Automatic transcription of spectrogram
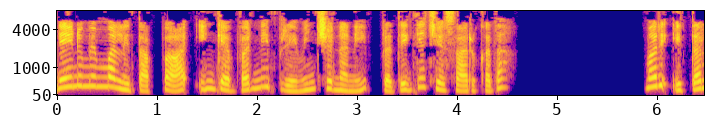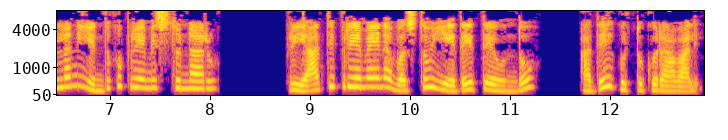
నేను మిమ్మల్ని తప్ప ఇంకెవ్వర్నీ ప్రేమించనని ప్రతిజ్ఞ చేశారు కదా? మరి ఇతరులని ఎందుకు ప్రేమిస్తున్నారు? ప్రియాతి ప్రియమైన వస్తువు ఏదైతే ఉందో అదే గుర్తుకు రావాలి.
